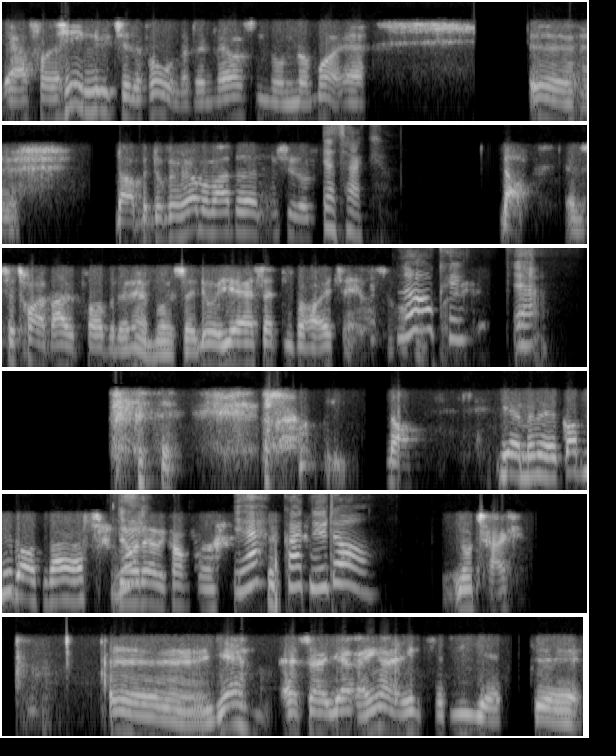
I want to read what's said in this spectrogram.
jeg har fået en helt ny telefon, og den laver sådan nogle numre her. Øh, nå, men du kan høre mig meget bedre nu, siger du? Ja, tak. Nå, jamen, så tror jeg bare, vi prøver på den her måde. Så nu jeg har sat den på højtaler. Så Nå, okay. Ja. Nå, ja, men øh, godt nytår til dig også. Det Ja. var der, vi kom fra. Ja, godt nytår. Nu tak. Øh, ja, altså, jeg ringer ind, fordi at, øh,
